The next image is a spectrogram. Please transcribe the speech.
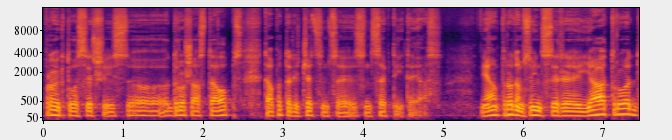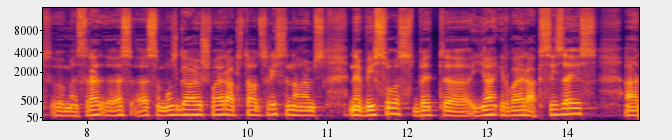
projektos ir šīs drošās telpas, tāpat arī 467. Jā, protams, viņas ir eh, jāatrod. Mēs re, es, esam uzgājuši vairākus tādus risinājumus, ne visos, bet, eh, ja ir vairākas izējas eh,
